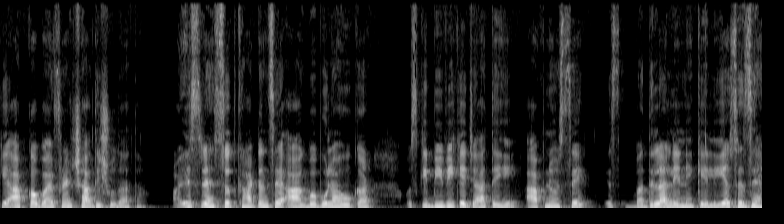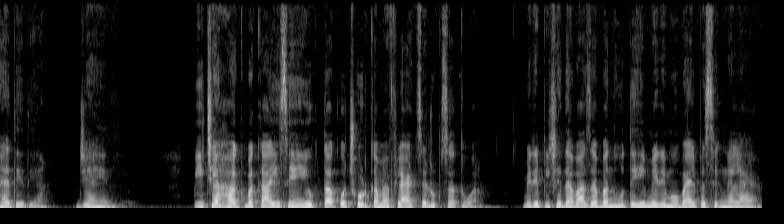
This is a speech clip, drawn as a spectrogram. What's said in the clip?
कि आपका बॉयफ्रेंड शादीशुदा था और इस रहस्युत घाटन से आग बबूला होकर उसकी बीवी के जाते ही आपने उससे इस बदला लेने के लिए उसे जहर दे दिया। जय हिंद। पीछे हक बकाई से युक्ता को छोड़कर मैं फ्लैट से रुखसत हुआ। मेरे पीछे दरवाज़ा बंद होते ही मेरे मोबाइल पर सिग्नल आया।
